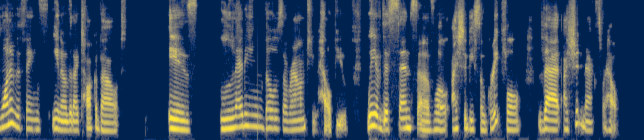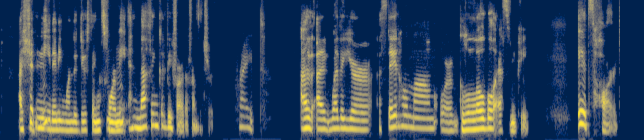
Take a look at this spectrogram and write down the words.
one of the things you know that i talk about is letting those around you help you we have this sense of well i should be so grateful that i shouldn't ask for help i shouldn't Mhm. need anyone to do things for me and nothing could be further from the truth Right. I, I whether you're a stay-at-home mom or a global svp it's hard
